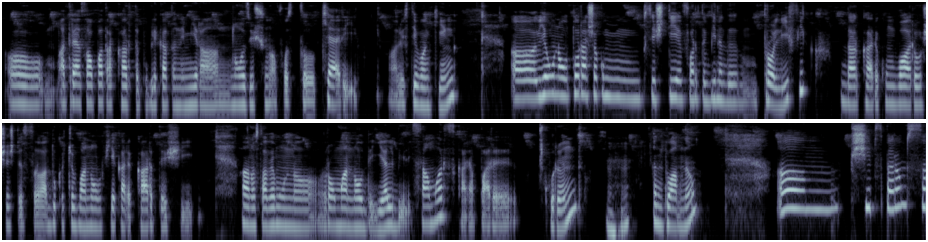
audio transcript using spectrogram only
uh, a treia sau a patra carte publicată în Emira în 91 a fost Carrie a lui Stephen King Uh, e un autor, așa cum se știe foarte bine, de prolific, dar care cumva reușește să aducă ceva nou în fiecare carte și anul ăsta avem un uh, roman nou de el, Billy Summers, care apare curând, uh-huh. în toamnă. Um, și sperăm să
